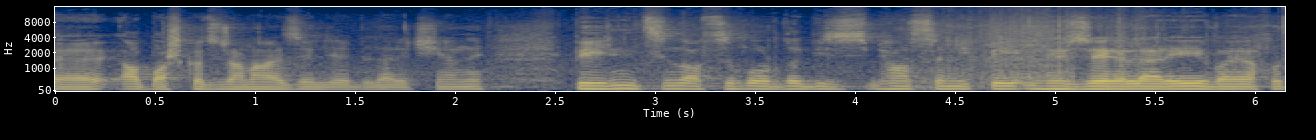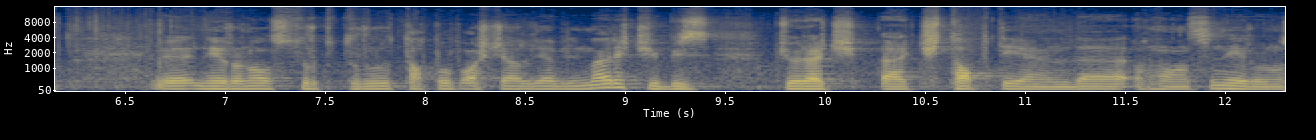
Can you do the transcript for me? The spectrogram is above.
e, başqa cür analiz edə bilərik? Yəni beynin içində açıb orada biz hansısa hüceyrələri və yaxud e, neyronal strukturu tapıb aşkarlaya bilmərik ki, biz görək kitab deyəndə hansı neyron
